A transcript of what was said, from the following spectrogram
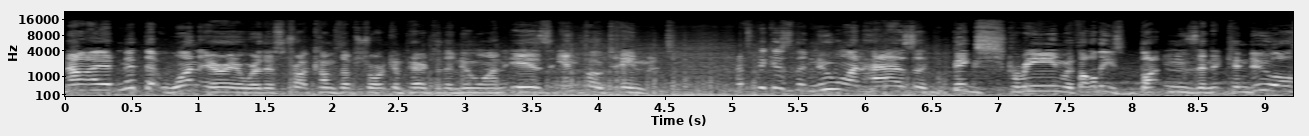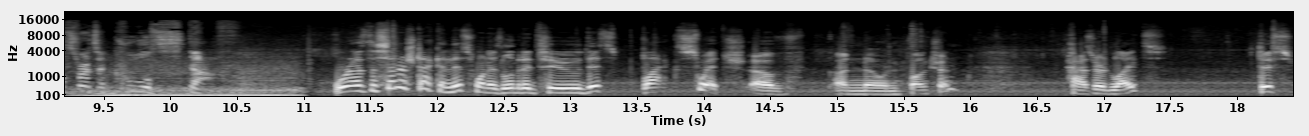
Now, I admit that one area where this truck comes up short compared to the new one is infotainment. That's because the new one has a big screen with all these buttons and it can do all sorts of cool stuff. Whereas the center stack in this one is limited to this black switch of unknown function, hazard lights, this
